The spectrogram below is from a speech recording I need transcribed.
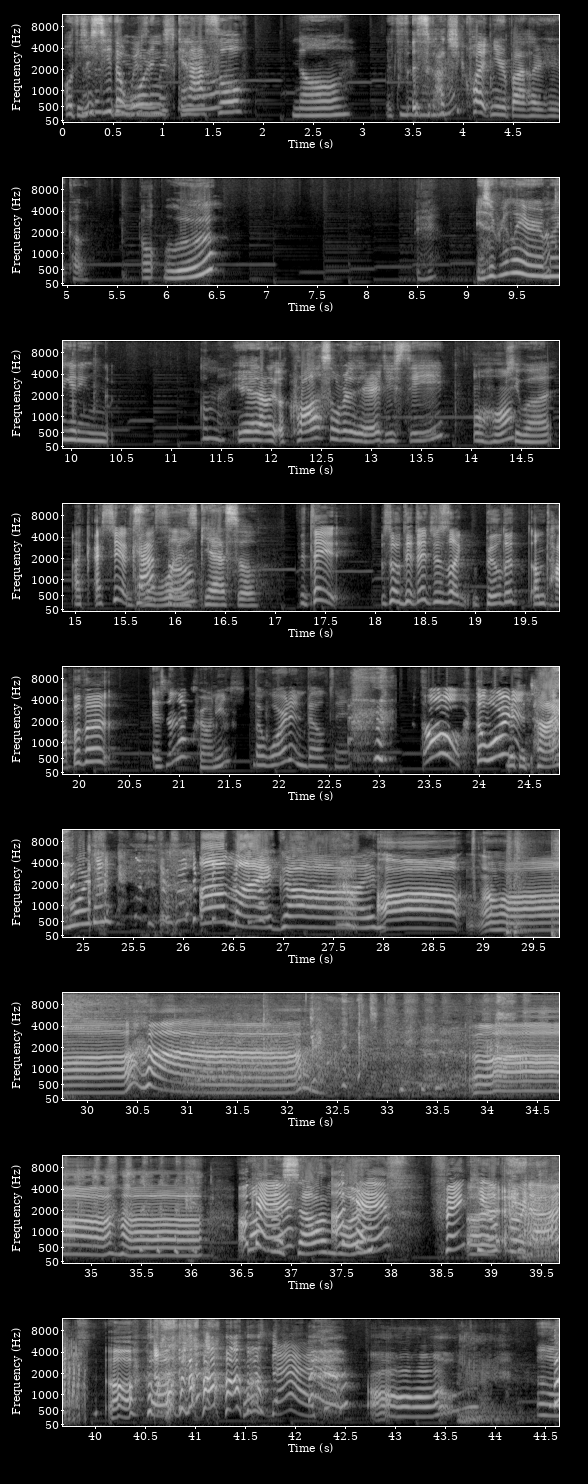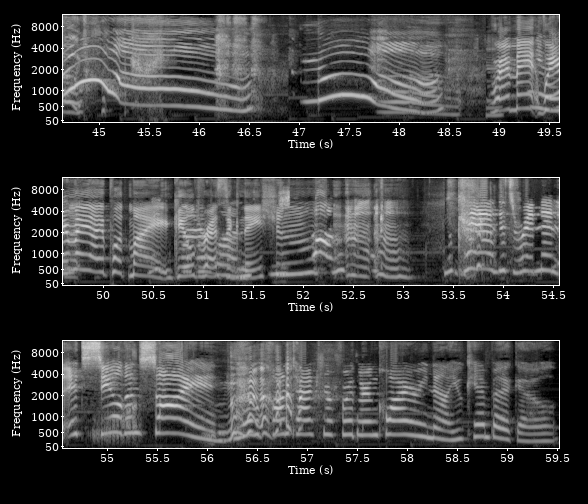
Oh, did you see the the warden's castle? No. It's it's No. actually quite nearby. Here, here it comes. What? Eh? Is it really, or am I getting... Oh my. Yeah, like, across over there. Do you see? Uh huh. See what? I, I see a It's the warden's castle. castle. Did they? So did they just like build it on top of it? Isn't that cronies? The warden built it. oh, the warden! With the time warden? oh my god! Uh, uh, uh, okay. soundboard. Okay. Thank you Uh, for that. Oh. Who's that? oh. Oh. No. No. Where may where may I put my guild resignation? You can't! It's written in... It's sealed and signed! You have contact for further inquiry now. You can't back out.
